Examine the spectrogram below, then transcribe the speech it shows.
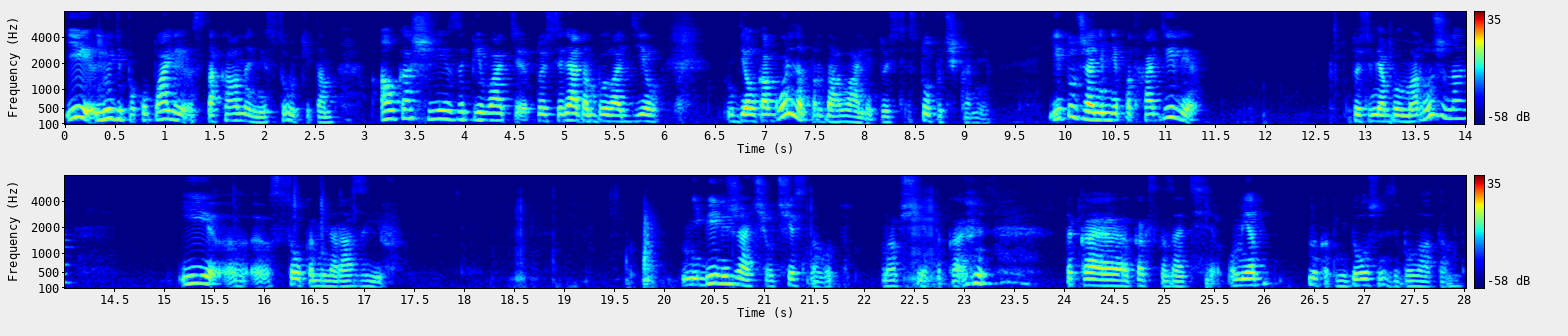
и люди покупали стаканами соки, там, алкаши запивать, то есть рядом был отдел, где алкогольно продавали, то есть стопочками. И тут же они мне подходили, то есть у меня был мороженое и э, соками на разлив. Не бей лежачего, честно, вот вообще такая, такая, как сказать, у меня, ну, как не должность была там.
